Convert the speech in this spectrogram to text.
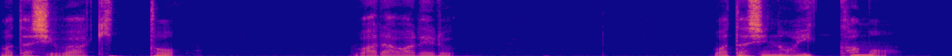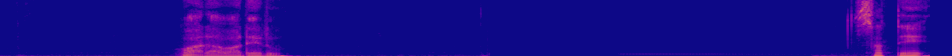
私はきっと笑われる。私の一家も笑われる。さて、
